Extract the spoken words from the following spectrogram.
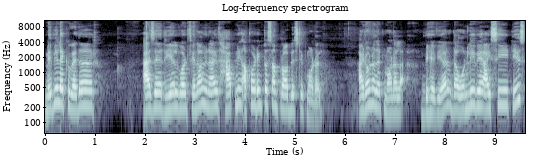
Maybe like whether as a real world phenomena is happening according to some probabilistic model. I do not know that model behavior, the only way I see it is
